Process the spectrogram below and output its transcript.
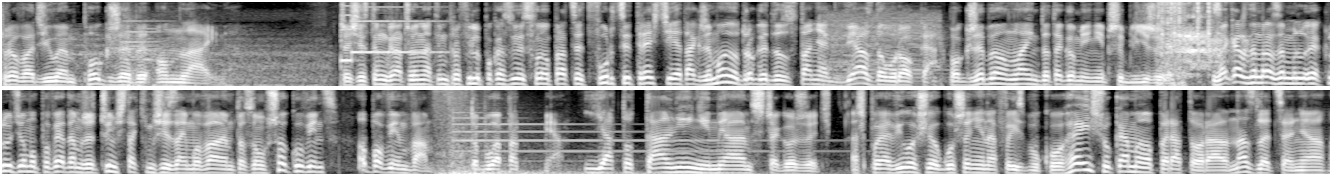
prowadziłem pogrzeby online. Cześć, jestem graczem na tym profilu pokazuję swoją pracę twórcy treści, a także moją drogę do zostania gwiazdą roka. Pogrzeby online do tego mnie nie przybliżyły. Za każdym razem, jak ludziom opowiadam, że czymś takim się zajmowałem, to są w szoku, więc opowiem wam. To była pandemia. Ja totalnie nie miałem z czego żyć. Aż pojawiło się ogłoszenie na Facebooku: hej, szukamy operatora na zlecenia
